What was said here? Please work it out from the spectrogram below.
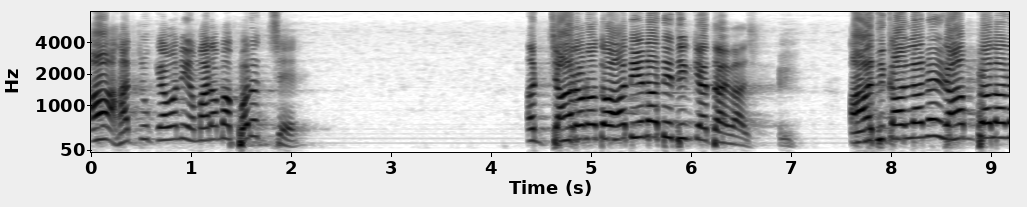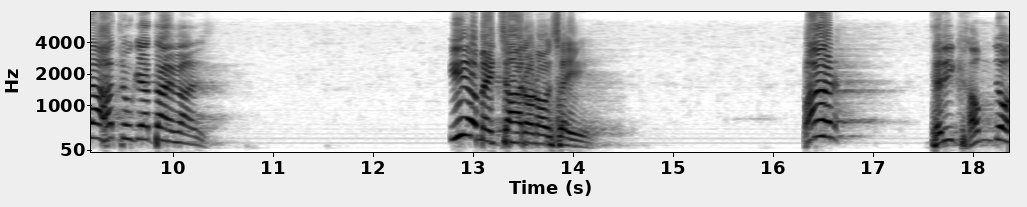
આ સાચું કહેવાની અમારામાં ફરજ છે. અને ચારણો તો આદિ અનાદિથી કહેતા આવ્યા છે. આજકાલના નહીં, રામ પહેલાના સાચું કહેતા એવા એ અમે ચારણો છે. પણ જરીક સમજો,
